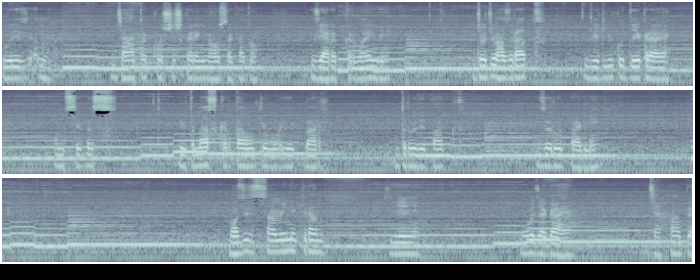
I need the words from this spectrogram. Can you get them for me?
पूरी जहाँ तक कोशिश करेंगे, हो सका तो ज़्यारत करवाएँगे। जो जो हज़रत वीडियो को देख रहा है, उनसे बस इतमास करता हूँ कि वो एक बार दरुद पाक ज़रूर पढ़ लें। मोज़ सामीन किरम ये वो जगह है जहाँ पे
